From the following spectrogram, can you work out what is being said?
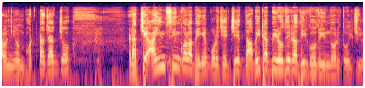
রঞ্জন ভট্টাচার্য? রাজ্যে আইন শৃঙ্খলা ভেঙে পড়েছে যে দাবিটা বিরোধীরা দীর্ঘদিন ধরে তুলছিল।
